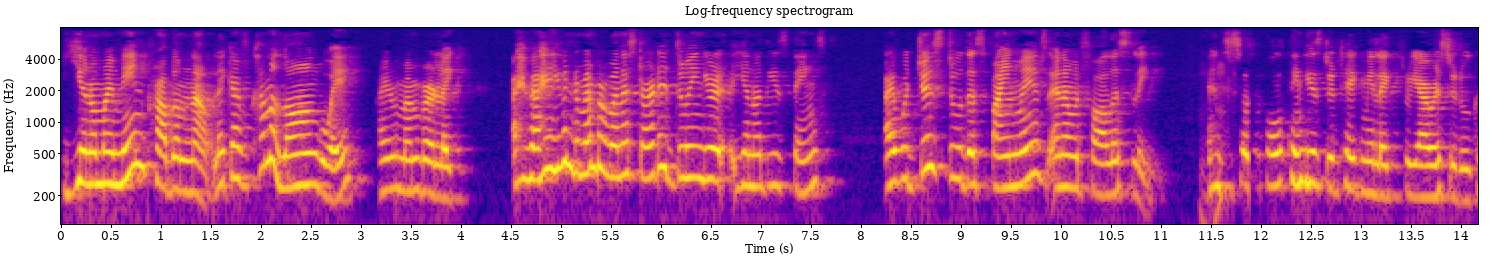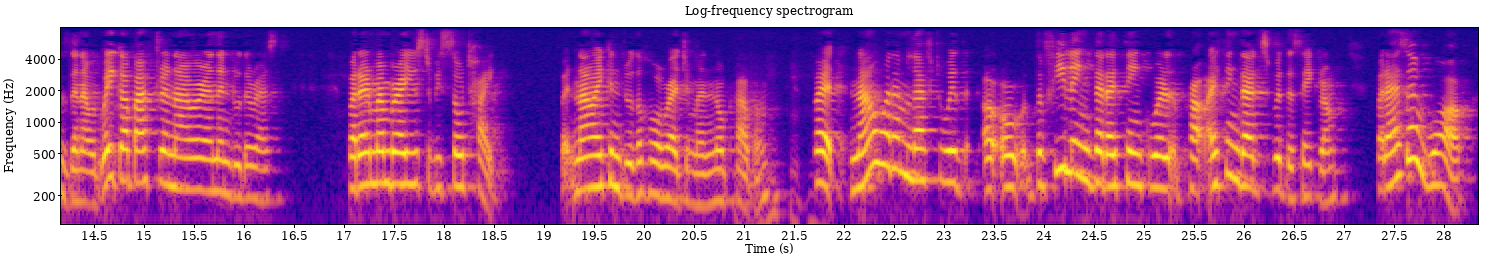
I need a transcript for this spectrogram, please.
you know, my main problem now, like I've come a long way. I remember, like, I, I even remember when I started doing your, you know, these things, I would just do the spine waves and I would fall asleep. Mm-hmm. And so the whole thing used to take me like three hours to do because then I would wake up after an hour and then do the rest. But I remember I used to be so tight. But now I can do the whole regimen, no mm-hmm. problem. Mm-hmm. But now what I'm left with, or, or the feeling that I think we're, I think that's with the sacrum. But as I walk,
